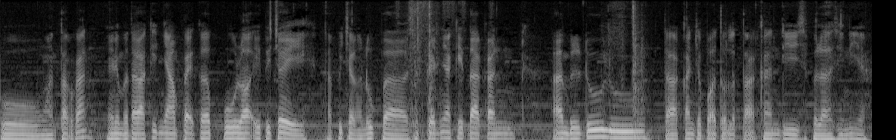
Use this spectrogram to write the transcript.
Oh mantap kan? Ini bentar lagi nyampe ke pulau itu coy. Tapi jangan lupa sebenarnya kita akan ambil dulu. Kita akan coba untuk letakkan di sebelah sini ya.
